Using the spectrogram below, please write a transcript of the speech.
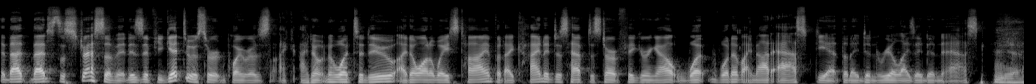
That that's the stress of it. Is if you get to a certain point where it's like, I don't know what to do. I don't want to waste time, but I kind of just have to start figuring out what what have I not asked yet that I didn't realize I didn't ask. Yeah.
